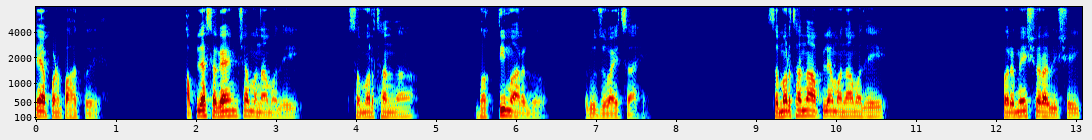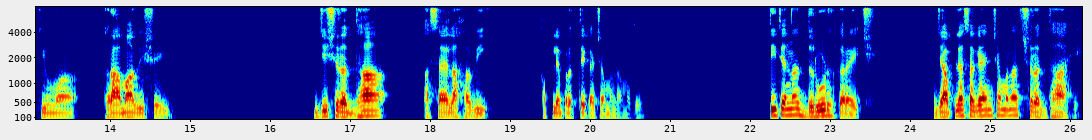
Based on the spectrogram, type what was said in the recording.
ते आपण पाहतोय. आपल्या सगळ्यांच्या मनामध्ये समर्थांना भक्तिमार्ग रुजवायचा आहे. समर्थांना आपल्या मनामध्ये परमेश्वराविषयी किंवा रामाविषयी जी श्रद्धा असायला हवी आपल्या प्रत्येकाच्या मनामध्ये ती त्यांना दृढ करायची. म्हणजे आपल्या सगळ्यांच्या मनात श्रद्धा आहे.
